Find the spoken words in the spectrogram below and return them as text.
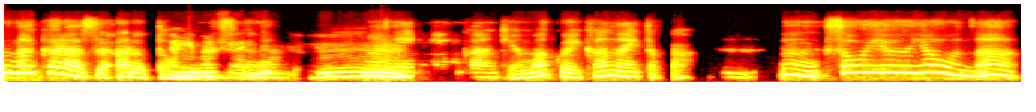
なからずあると思うんですよね。人間関係うまくいかないとか、うん、そういうような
